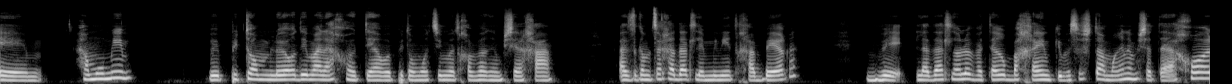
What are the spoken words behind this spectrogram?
הם, המומים, ופתאום לא יורדים עליך יותר, ופתאום רוצים להיות חברים שלך. אז גם צריך לדעת למי להתחבר, ולדעת לא לוותר בחיים, כי בסוף שאתה מראים להם שאתה יכול,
